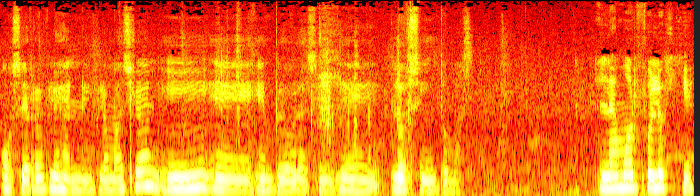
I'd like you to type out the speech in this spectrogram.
o se refleja en una inflamación y empeora así los síntomas. La morfología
